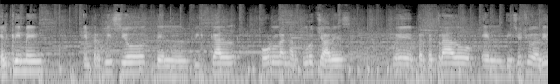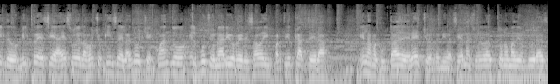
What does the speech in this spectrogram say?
El crimen en perjuicio del fiscal Orlan Arturo Chávez fue perpetrado el 18 de abril de 2013 a eso de las 8.15 de la noche, cuando el funcionario regresaba de impartir cátedra en la Facultad de Derecho de la Universidad Nacional Autónoma de Honduras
